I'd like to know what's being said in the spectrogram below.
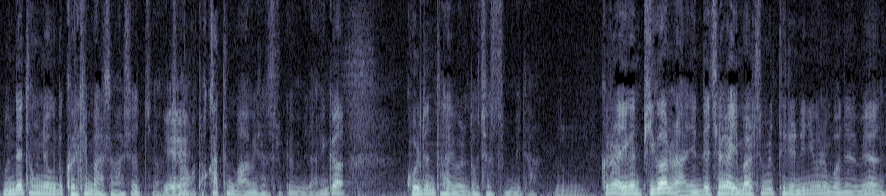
문 대통령도 그렇게 말씀하셨죠. 예. 저하고 똑같은 마음이셨을 겁니다. 그러니까 골든 타임을 놓쳤습니다. 음, 그러나 이건 비관은 아닌데 제가 이 말씀을 드리는 이유는 뭐냐면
